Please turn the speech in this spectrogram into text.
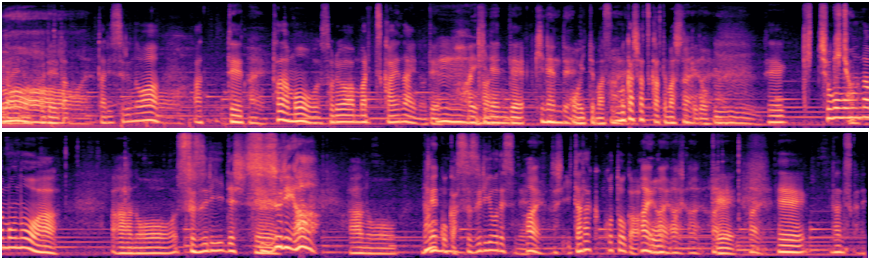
ぐらいの筆だったりするのはあっただもうそれはあんまり使えないので、記念で記念で。置いてます、昔は使ってましたけど、で貴重なものはあのすずりでしてすずり？あ！あの何個かすずりをですね、私いただくことが多くてで何ですかね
